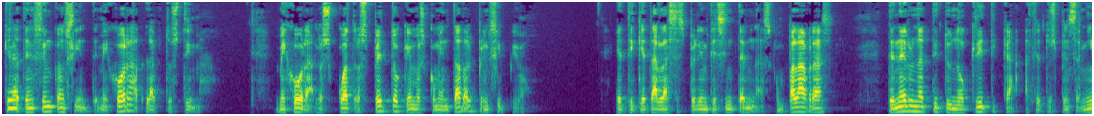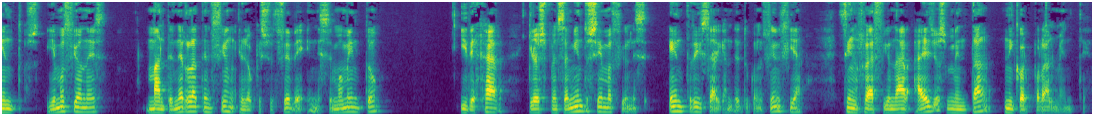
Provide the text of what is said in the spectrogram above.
que la atención consciente mejora la autoestima, mejora los cuatro aspectos que hemos comentado al principio. Etiquetar las experiencias internas con palabras, tener una actitud no crítica hacia tus pensamientos y emociones, mantener la atención en lo que sucede en ese momento y dejar que los pensamientos y emociones entren y salgan de tu conciencia sin reaccionar a ellos mental ni corporalmente.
